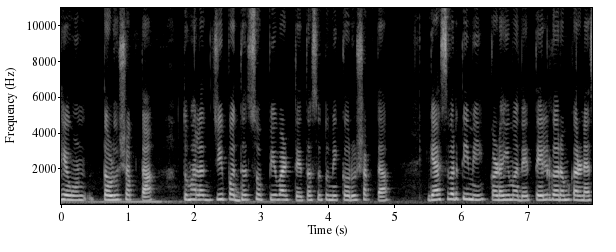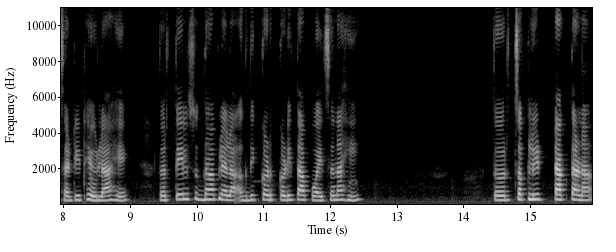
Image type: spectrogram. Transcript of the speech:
ठेवून तळू शकता. तुम्हाला जी पद्धत सोपी वाटते तसं तुम्ही करू शकता. गॅसवरती मी कढईमध्ये तेल गरम करण्यासाठी ठेवलं आहे. तर तेलसुद्धा आपल्याला अगदी कडकडीत तापवायचं नाही. तर चकली टाकताना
